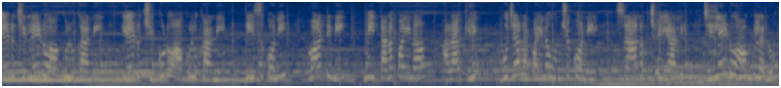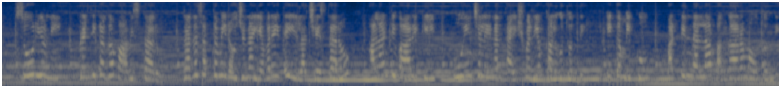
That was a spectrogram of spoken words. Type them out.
ఏడు జిల్లేడు ఆకులు కానీ ఏడు చిక్కుడు ఆకులు కానీ తీసుకొని వాటిని మీ తలపైన అలాగే భుజాల పైన ఉంచుకొని స్నానం చేయాలి. జిల్లేడు ఆకులను సూర్యుని ప్రతీకగా భావిస్తారు. రథసప్తమి రోజున ఎవరైతే ఇలా చేస్తారో అలాంటి వారికి ఊహించలేనంత ఐశ్వర్యం కలుగుతుంది. ఇక మీకు పట్టిందల్లా బంగారం అవుతుంది.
